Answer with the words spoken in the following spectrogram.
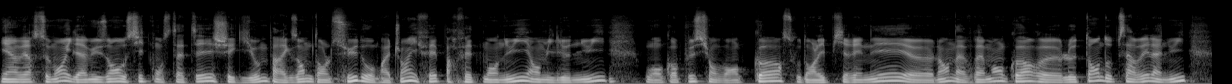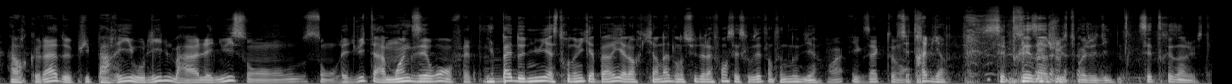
Et inversement, il est amusant aussi de constater chez Guillaume, par exemple, dans le sud, au mois de juin, il fait parfaitement nuit, en milieu de nuit, ou encore plus si on va en Corse ou dans les Pyrénées. Euh, là, on a vraiment encore euh, le temps d'observer la nuit, alors que là, depuis Paris ou Lille, bah, les nuits sont, réduites à moins que zéro en fait. Il n'y a pas de nuit astronomique à Paris alors qu'il y a dans le sud de la France, est ce que vous êtes en train de nous dire. Ouais, exactement. C'est très bien. C'est très injuste, moi je dis. C'est très injuste.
